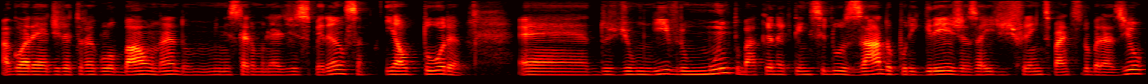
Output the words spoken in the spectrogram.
agora é diretora global né, do Ministério Mulheres de Esperança e autora é, do, de um livro muito bacana que tem sido usado por igrejas aí de diferentes partes do Brasil.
